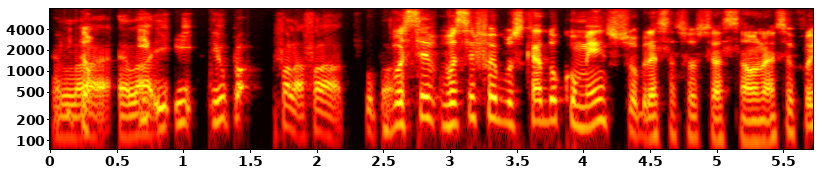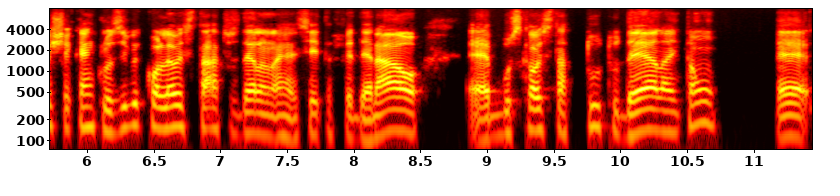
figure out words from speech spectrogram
Ela, então, ela, e, e, e o, fala, fala, desculpa. Você, você foi buscar documentos sobre essa associação, né? Você foi checar, inclusive, qual é o status dela na Receita Federal, é, buscar o estatuto dela. Então, é,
